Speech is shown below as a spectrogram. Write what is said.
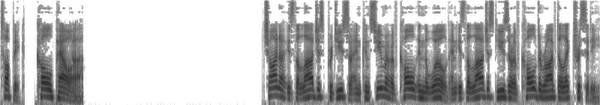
Topic: Coal power. China is the largest producer and consumer of coal in the world and is the largest user of coal-derived electricity.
